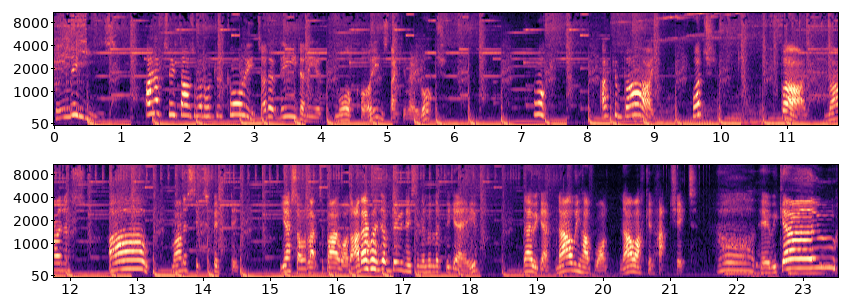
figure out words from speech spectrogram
please. I have 2,100 coins. I don't need any more coins. Thank you very much. Look, I can buy. Watch. Buy. Minus. Oh, minus 650. Yes, I would like to buy one. I know why I'm doing this in the middle of the game. There we go. Now we have one. Now I can hatch it. Oh, here we go.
